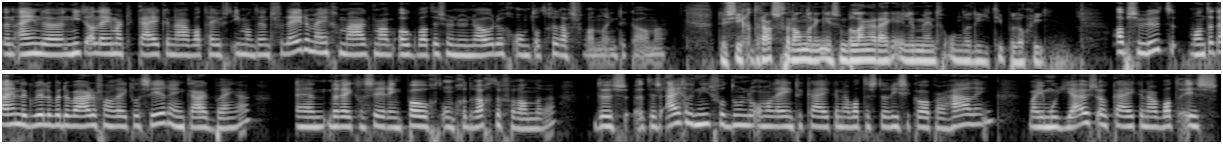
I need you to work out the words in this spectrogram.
Ten einde niet alleen maar te kijken naar wat heeft iemand in het verleden meegemaakt, maar ook wat is er nu nodig om tot gedragsverandering te komen. Dus die gedragsverandering is een belangrijk element onder die typologie. Absoluut, want uiteindelijk willen we de waarde van reclasseren in kaart brengen. En de reclassering poogt om gedrag te veranderen. Dus het is eigenlijk niet voldoende om alleen te kijken naar wat is de risico op herhaling. Maar je moet juist ook kijken naar wat is,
